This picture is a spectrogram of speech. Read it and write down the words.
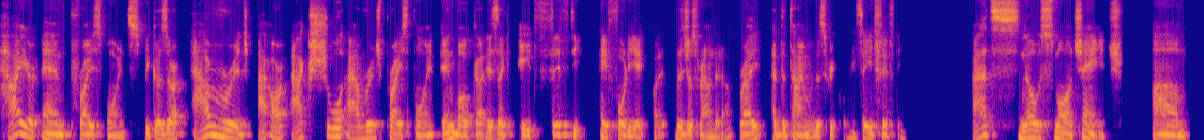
higher end price points because our average our actual average price point in boca is like 850 848 but let's just round it up right? At the time of this recording it's 850 that's no small change. Um,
